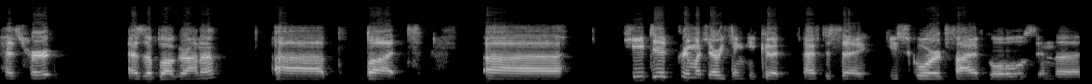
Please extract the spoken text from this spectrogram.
has hurt as a Blaugrana. Uh, but uh, he did pretty much everything he could. I have to say, he scored five goals in the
